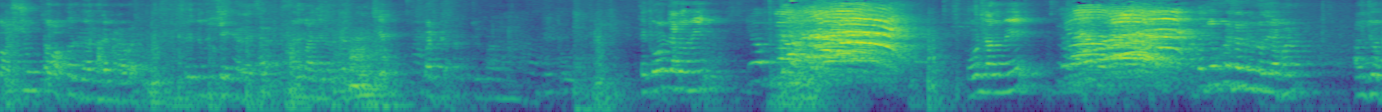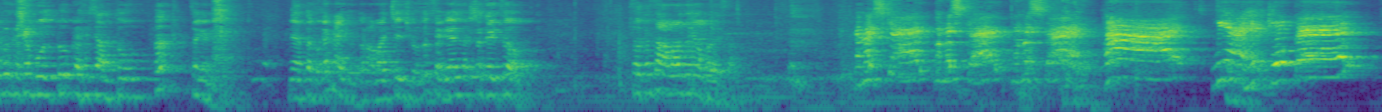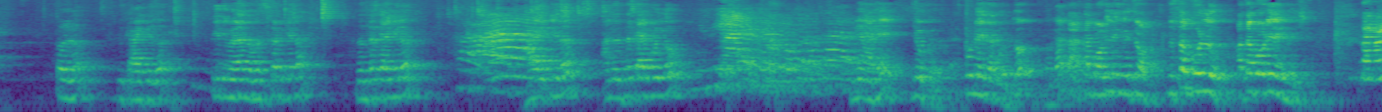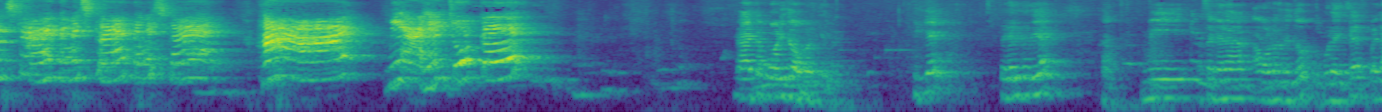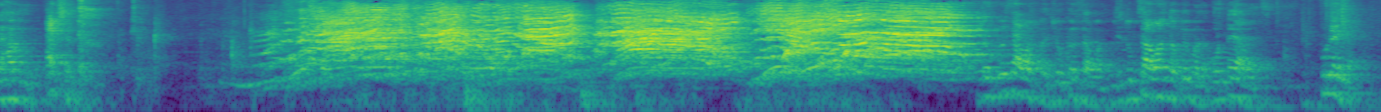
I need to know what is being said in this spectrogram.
वॉशरूमचा कॉस्ट्युमचा वापर करायचा आहे बरोबर ते तुम्ही चेक करायचं आणि माझी नंतर करायचे पटकन हे कोण झालो मी कोण झालो मी आता जोकर सारखं करूया आपण आणि जोकर कसा बोलतो कसा चालतो हा सगळ्यांना मी आता बघा काय करतो आवाज चेंज करतो सगळ्यांना लक्ष द्यायचं स्वतःचा आवाज नाही वापरायचा नमस्कार नमस्कार नमस्कार हाय मी आहे जोकर कळलं? मी काय केलं? तीन वेळा नमस्कार केला. नंतर काय केलं? हाय केलं. आणि नंतर काय बोललो? मी आहे जोकर पुन्हा एकदा बोलतो. बघा आता बॉडी लँग्वेज नुसतं बोललो. आता बॉडी लँग्वेज नमस्कार नमस्कार नमस्कार. हाय. मी आहे जोकर. काय आता बॉडीचा वापर केला. ठीक आहे? सगळ्यांनी करूया? हां. मी सगळ्यांना ऑर्डर देतो. बोलायचं पहिला हा बोल ऍक्शन जोकरचा आवाज पाहिजे जोकरचा आवाज म्हणजे तुमचा आवाज नकोय मला कोणताही आवाज. पुढे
